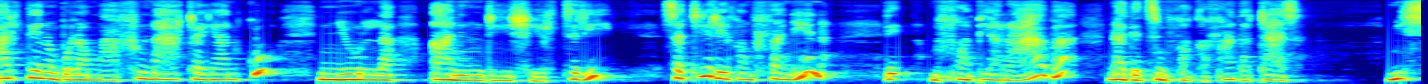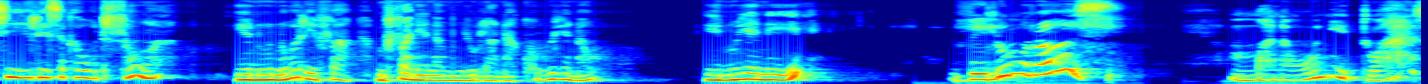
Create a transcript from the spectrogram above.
ary tena mbola mahafinaritra ihany koa ny olona any Nigeritriria satria rehefa mifanena dia mifampiarahaba na dia tsy mifankafantatra aza. Misy resaka ohatr'izao an, henoinao rehefa mifanena amin'ny olona anankiroa ianao. Henoy anie e! Velomy Rose! Manahoana Edouard?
